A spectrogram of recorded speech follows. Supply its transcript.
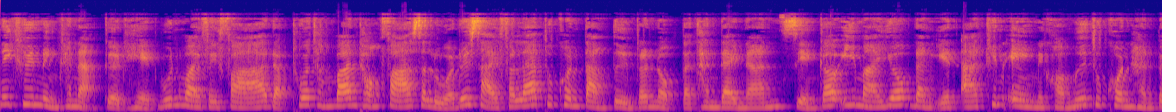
ในคืนหนึ่งขณะเกิดเหตุวุ่นวายไฟฟ้า ดับทั่วทั้งบ้านท้องฟ้าสลัวด้วยสายฟ้าแลบทุกคนต่างตื่นตระหนกแต่ทันใดนั้น เสียงเก้าอี้ไม้โยกดังเอียดอาร์ตขึ้นเองในความมืดทุกคนหันไป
